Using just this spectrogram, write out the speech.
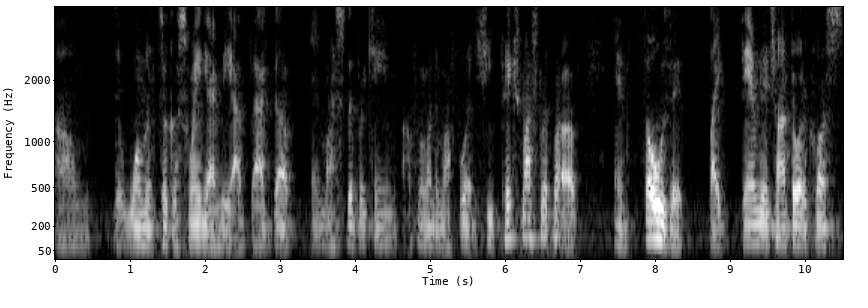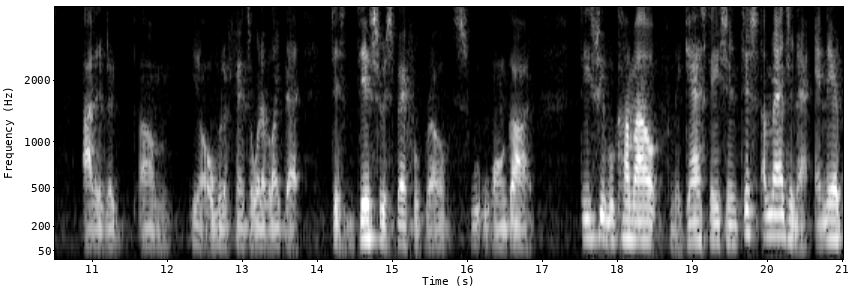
Um, the woman took a swing at me. I backed up and my slipper came out from under my foot. She picks my slipper up and throws it like damn near trying to throw it across out of the um you know over the fence or whatever like that. Just disrespectful, bro. On God. These people come out from the gas station. Just imagine that, and they're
